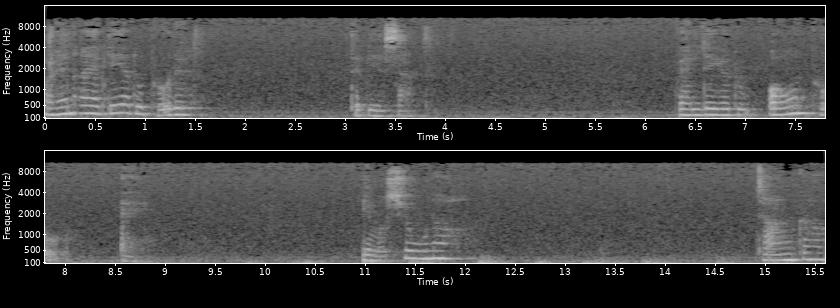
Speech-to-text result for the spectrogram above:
Hvordan reagerer du på det, der bliver sagt? Hvad lægger du ovenpå af emotioner, tanker,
